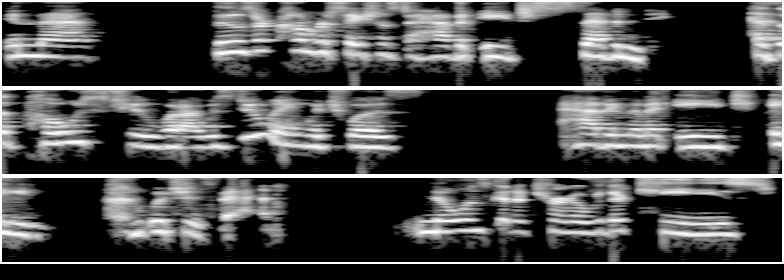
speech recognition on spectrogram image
in that those are conversations to have at age 70, as opposed to what I was doing, which was having them at age 80, which is bad. No one's going to turn over their keys.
